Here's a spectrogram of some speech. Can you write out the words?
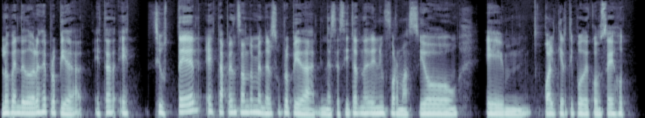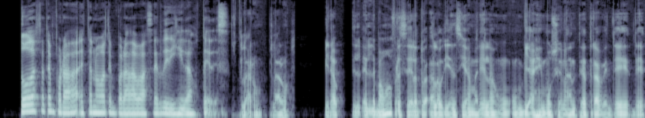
los vendedores de propiedad. Esta, es, si usted está pensando en vender su propiedad y necesita tener información, em, cualquier tipo de consejo, toda esta temporada, esta nueva temporada va a ser dirigida a ustedes. Claro, claro. Mira, le vamos a ofrecer a, la audiencia, Mariela, un, viaje emocionante a través de, de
